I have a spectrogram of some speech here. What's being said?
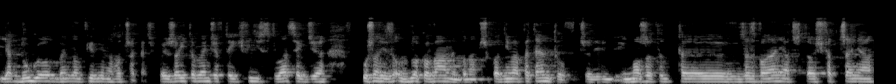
jak długo będą firmy na to czekać. Bo jeżeli to będzie w tej chwili sytuacja, gdzie urząd jest odblokowany, bo na przykład nie ma petentów, czyli może te, te zezwolenia czy te oświadczenia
